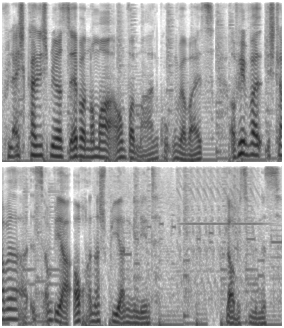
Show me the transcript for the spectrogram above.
Vielleicht kann ich mir das selber nochmal irgendwann mal angucken, wer weiß. Auf jeden Fall, ich glaube, da ist irgendwie auch an das Spiel angelehnt. Glaube ich zumindest.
